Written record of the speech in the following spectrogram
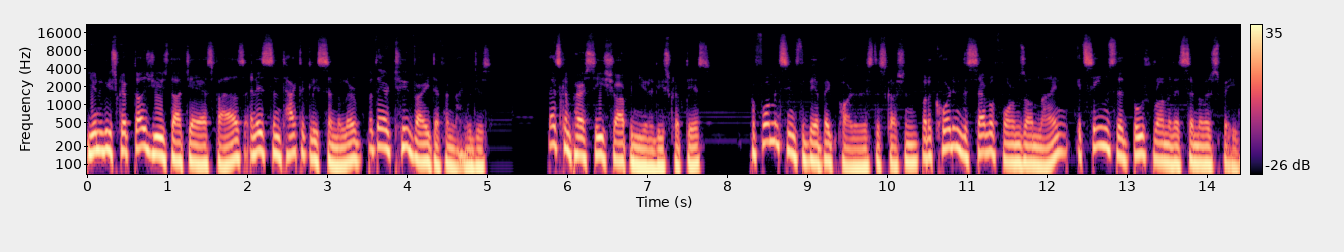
UnityScript does use .js files and is syntactically similar, but they are two very different languages. Let's compare C Sharp and UnityScript Ace. Performance seems to be a big part of this discussion, but according to several forums online, it seems that both run at a similar speed,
